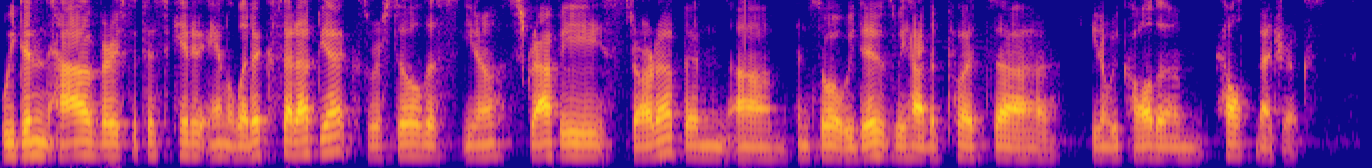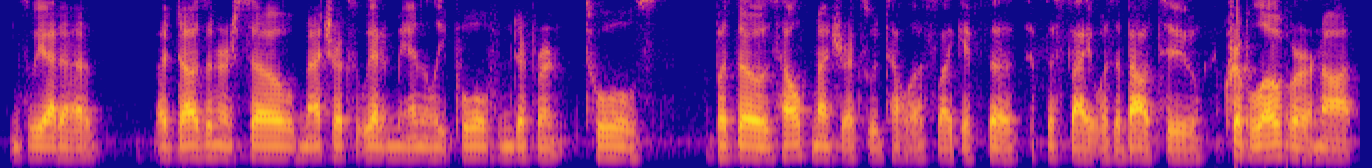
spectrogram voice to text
we didn't have very sophisticated analytics set up yet because we're still this you know scrappy startup. And um, and so what we did is we had to put uh, you know we called them health metrics. And so we had a, a dozen or so metrics that we had to manually pull from different tools. But those health metrics would tell us like if the if the site was about to cripple over or not.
